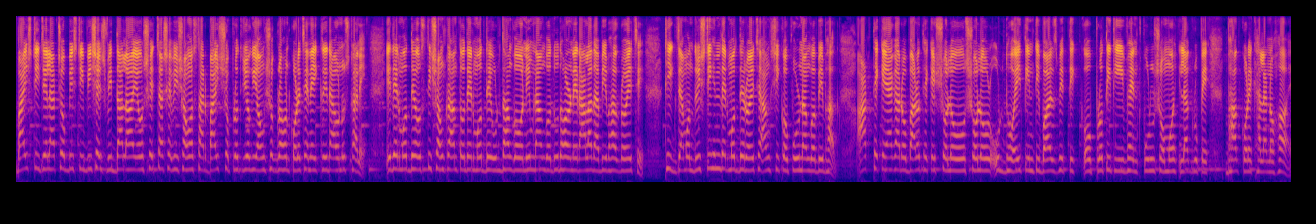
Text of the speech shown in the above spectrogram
বাইশটি জেলার চব্বিশটি বিশেষ বিদ্যালয় ও স্বেচ্ছাসেবী সংস্থার বাইশশো প্রতিযোগী অংশগ্রহণ করেছেন এই ক্রীড়া অনুষ্ঠানে। এদের মধ্যে অস্থি সংক্রান্তদের মধ্যে ঊর্ধ্বাঙ্গ ও নিম্নাঙ্গ দু ধরনের আলাদা বিভাগ রয়েছে। ঠিক যেমন দৃষ্টিহীনদের মধ্যে রয়েছে আংশিক ও পূর্ণাঙ্গ বিভাগ। আট থেকে এগারো, বারো থেকে ষোলো ও ষোলোর ঊর্ধ্ব এই তিনটি বয়সভিত্তিক ও প্রতিটি ইভেন্ট পুরুষ ও মহিলা গ্রুপে ভাগ করে খেলানো হয়।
